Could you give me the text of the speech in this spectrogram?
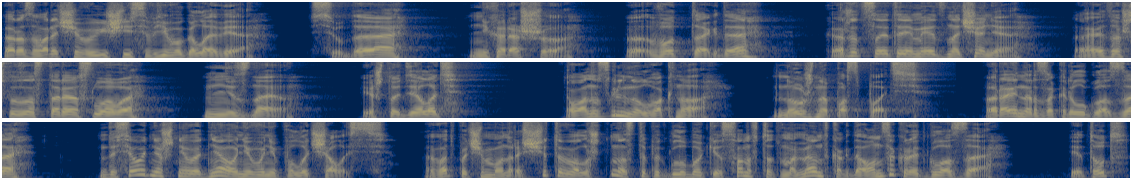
разворачивающиеся в его голове. Сюда. Нехорошо. Вот так, да? Кажется, это имеет значение. А это что за старое слово? Не знаю. И что делать? Он взглянул в окно. Нужно поспать. Райнер закрыл глаза. До сегодняшнего дня у него не получалось. Вот почему он рассчитывал, что наступит глубокий сон в тот момент, когда он закроет глаза. И тут...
